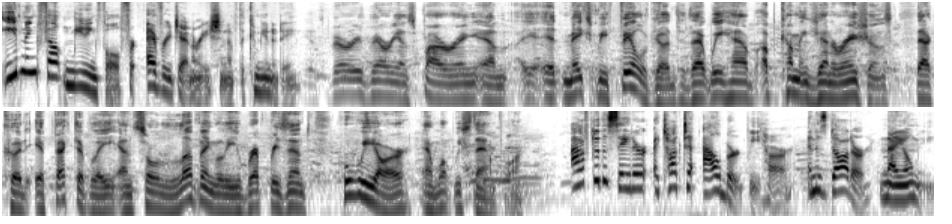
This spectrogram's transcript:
The evening felt meaningful for every generation of the community. It's very, very inspiring, and it makes me feel good that we have upcoming generations that could effectively and so lovingly represent who we are and what we stand for. After the Seder, I talked to Albert Behar and his daughter, Naomi.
